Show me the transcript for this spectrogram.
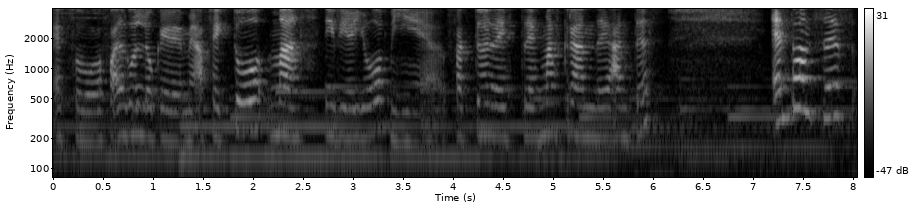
Eso fue algo lo que me afectó más, diría yo, mi eh, factor de estrés más grande antes. Entonces,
